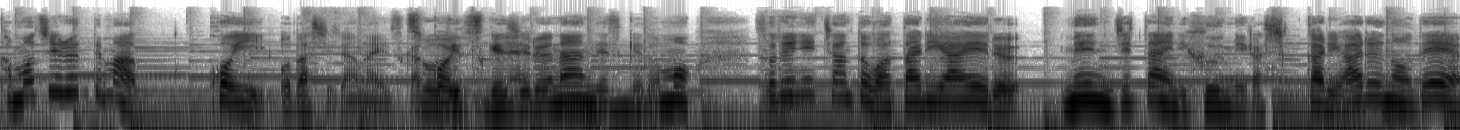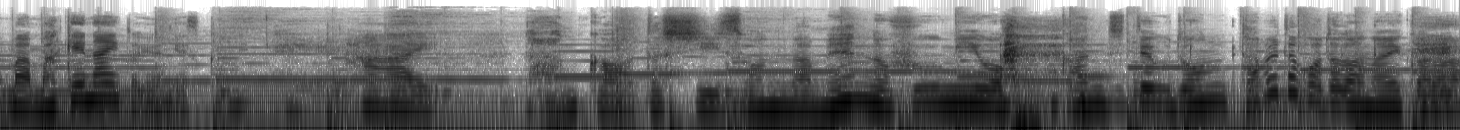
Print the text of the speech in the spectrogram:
鴨汁ってまあ濃いお出汁じゃないですか、ね、濃い漬け汁なんですけども、うん、それにちゃんと渡り合える麺自体に風味がしっかりあるので、まあ、負けないというんですかね。はい。なんか私そんな麺の風味を感じてうどん食べたことがないから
